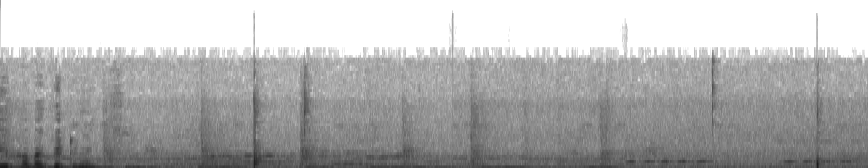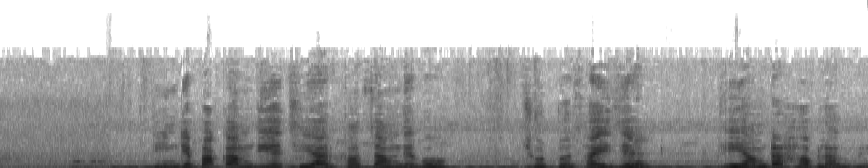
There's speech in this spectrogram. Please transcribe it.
এইভাবে কেটে নিচ্ছি। তিনটে পাকা আম দিয়েছি আর কাঁচা আম দেবো। ছোট সাইজে এই আমটার হাফ লাগবে।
